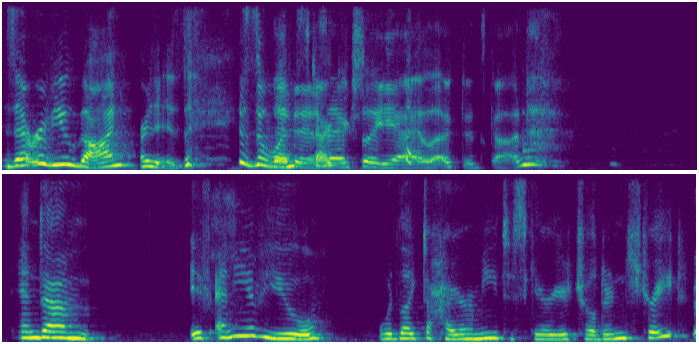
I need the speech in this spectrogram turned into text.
Is that review gone, or is, is the one It is star? actually, yeah, I looked, it's gone. And um, if any of you would like to hire me to scare your children straight,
